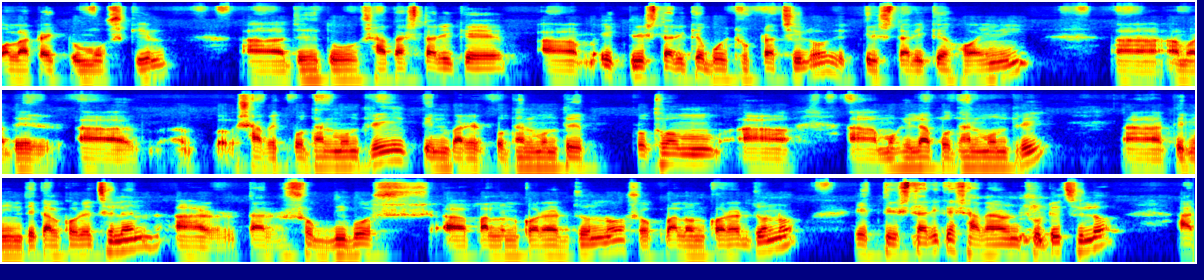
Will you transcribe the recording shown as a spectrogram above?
বলাটা একটু মুশকিল। যেহেতু সাতাশ তারিখে একত্রিশ তারিখে বৈঠকটা ছিল, একত্রিশ তারিখে হয়নি। আমাদের সাবেক প্রধানমন্ত্রী, তিনবারের প্রধানমন্ত্রী, প্রথম মহিলা প্রধানমন্ত্রী তিনি ইন্তেকাল করেছিলেন। আর তার শোক দিবস পালন করার জন্য, শোক পালন করার জন্য একত্রিশ তারিখে সাধারণ ছুটি ছিল। আর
